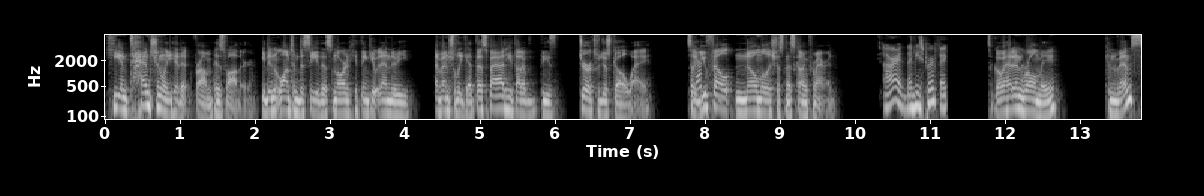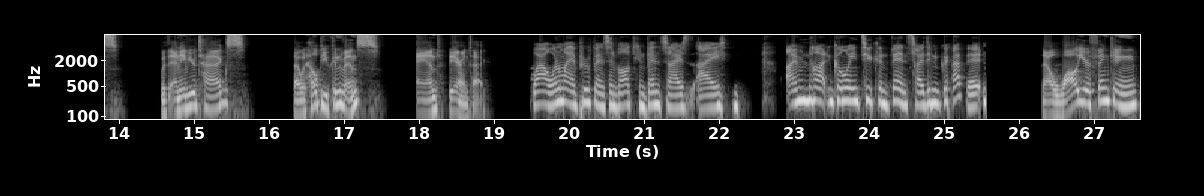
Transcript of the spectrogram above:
he intentionally hid it from his father. He didn't want him to see this, nor did he think it would end up eventually get this bad. He thought it, these jerks would just go away. So you felt no maliciousness coming from Aaron. All right, then he's perfect. So go ahead and roll me. Convince with any of your tags that would help you convince, and the Aaron tag. Wow, one of my improvements involved convince, and I, I, I'm not going to convince, so I didn't grab it. Now, while you're thinking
